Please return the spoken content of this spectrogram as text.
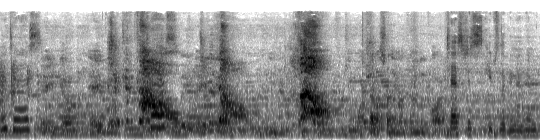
Hey, Tess. There you go. There you go. Chicago. There you go. Tess just keeps looking at him.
